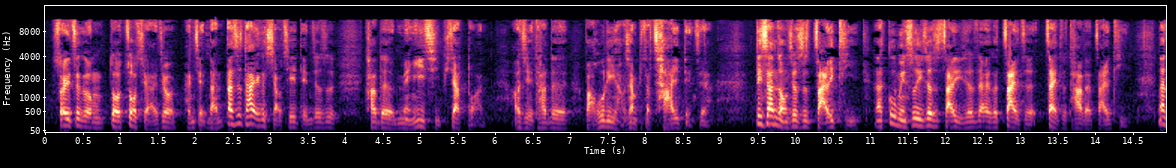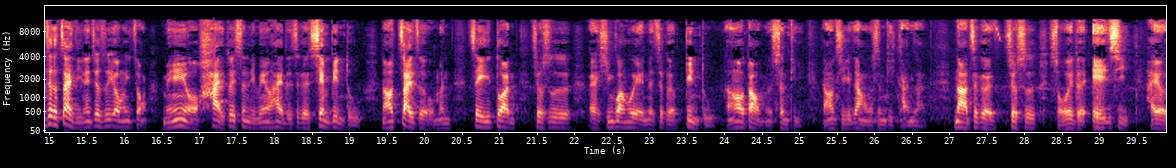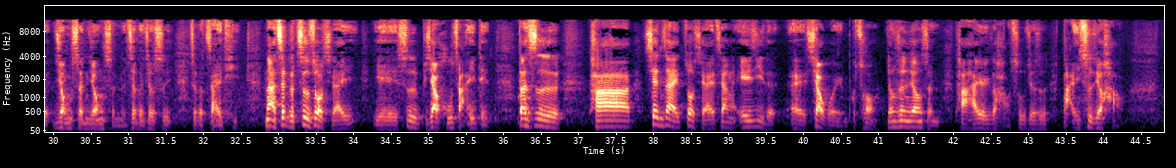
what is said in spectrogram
所以这种都做起来就很简单。但是它有一个小缺点，就是它的免疫期比较短，而且它的保护力好像比较差一点。这样，第三种就是载体，那顾名思义就是载体，就是在一个载着载着它的载体。那这个载体呢，就是用一种没有害、对身体没有害的这个腺病毒，然后载着我们这一段就是诶新冠肺炎的这个病毒，然后到我们的身体，然后去让我们身体感染。那这个就是所谓的 A G，还有永生永生的这个就是这个载体。那这个制作起来也是比较复杂一点，但是它现在做起来像 A G 的诶效果也不错。永生永生它还有一个好处就是打一次就好。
